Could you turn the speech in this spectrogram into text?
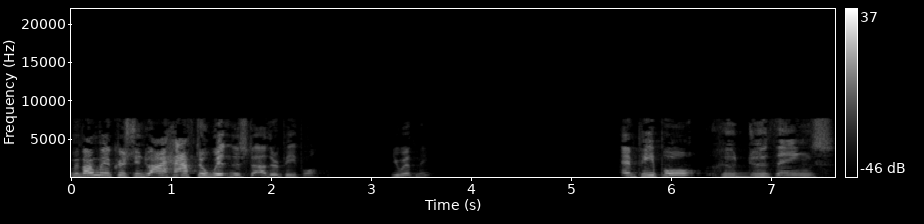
If I'm going to be a Christian, do I have to witness to other people? You with me? And people who do things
